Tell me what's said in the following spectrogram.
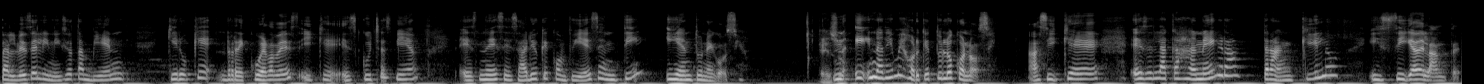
tal vez el inicio también, quiero que recuerdes y que escuches bien es necesario que confíes en ti y en tu negocio. Y nadie mejor que tú lo conoce. Así que esa es la caja negra, tranquilo y sigue adelante.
